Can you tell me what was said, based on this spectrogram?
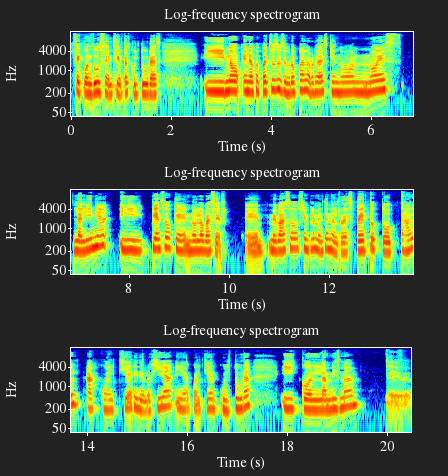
se conducen ciertas culturas. Y no, en Apapachos desde Europa la verdad es que no, no es la línea y pienso que no lo va a ser. Eh, me baso simplemente en el respeto total a cualquier ideología y a cualquier cultura y con la misma eh,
